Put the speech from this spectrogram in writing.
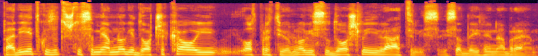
Pa rijetko, zato što sam ja mnoge dočekao i otpratio. Mnogi su došli i vratili se. I sad da ih ne nabrajam.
